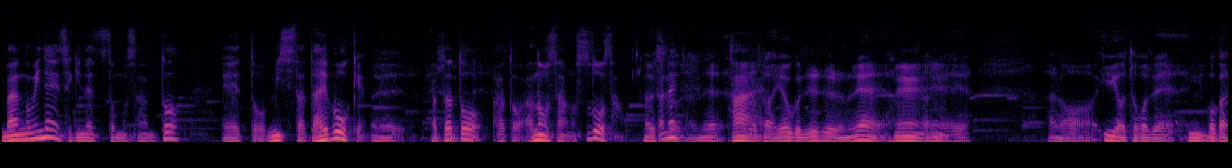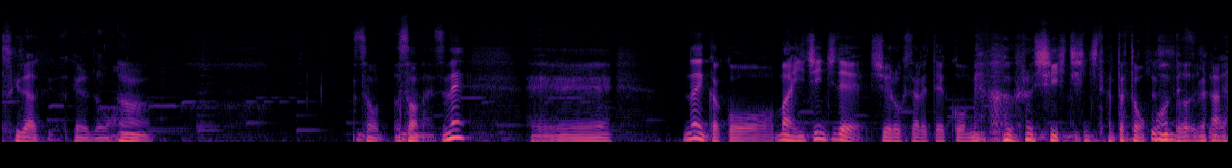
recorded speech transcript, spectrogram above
番組で関根勤さんと,、えー、とミスター大冒険。のええ方と、あとアナウンサーの須藤さんあがね。須藤さんよく出てるね。あのええあのいい男で、僕は好きだけれども、うん、そうそうなんですね。へえ何かこうまあ一日で収録されてこう目まぐるしい一日だったと思うんですがね。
